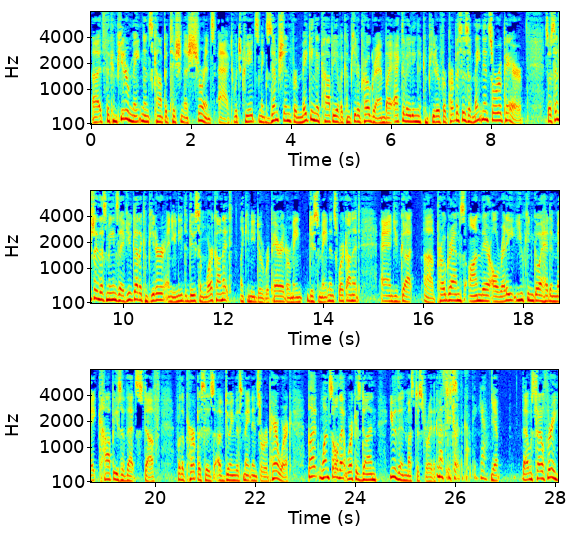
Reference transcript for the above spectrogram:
Uh, it's the Computer Maintenance Competition Assurance Act, which creates an exemption for making a copy of a computer program by activating a computer for purposes of maintenance or repair. So essentially this means that if you've got a computer and you need to do some work on it, like you need to repair it or main, do some maintenance work on it, and you've got uh, programs on there already, you can go ahead and make copies of that stuff for the purposes of doing this maintenance or repair work. But once all that work is done, you then must destroy the Must destroy the copy, yeah. Yep. That was Title Three.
